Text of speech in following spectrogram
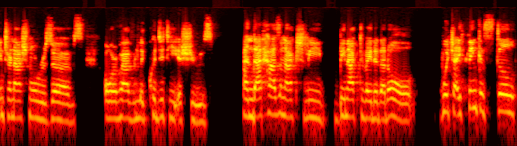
international reserves or who have liquidity issues. And that hasn't actually been activated at all, which I think is still,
